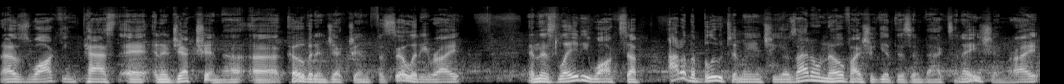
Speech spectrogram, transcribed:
I was walking past a, an injection, a, a COVID injection facility, right? And this lady walks up out of the blue to me and she goes, I don't know if I should get this in vaccination, right?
